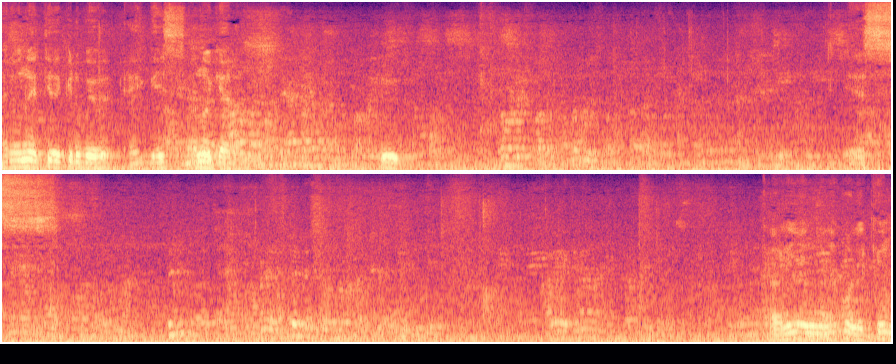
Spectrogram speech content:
ആരോ ഒന്ന് എത്തി നോക്കിയിട്ട് പോയി não quero. യെസ് കളി ഞങ്ങൾ പൊളിക്കും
